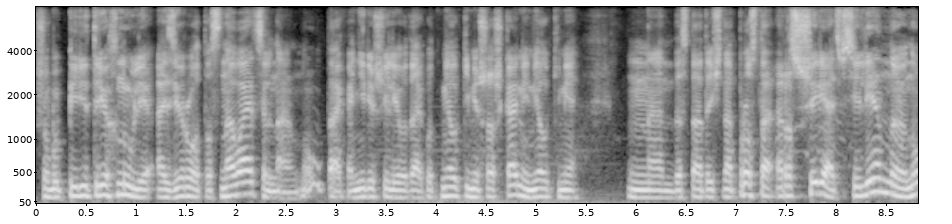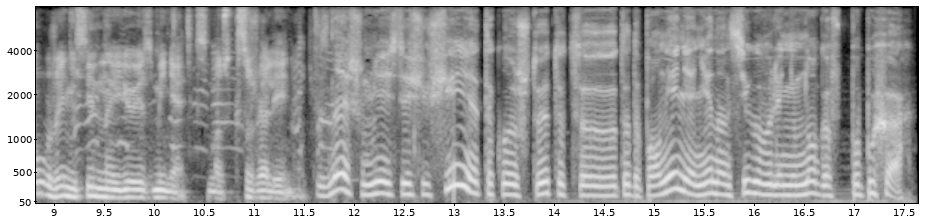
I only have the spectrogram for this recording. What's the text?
чтобы перетряхнули Азерот основательно. Ну, так, они решили вот так вот мелкими шажками, мелкими достаточно просто расширять вселенную, но уже не сильно ее изменять, к сожалению. Ты знаешь, у меня есть ощущение такое, что этот, э, это дополнение они анонсировали немного в попыхах.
